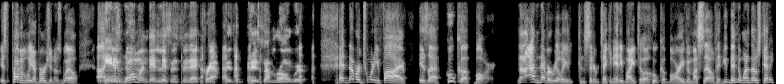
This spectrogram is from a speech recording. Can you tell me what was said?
is probably a virgin as well. Uh, Any woman that listens to that crap is a, something wrong with her. At number 25 is a hookah bar. Now, I've never really considered taking anybody to a hookah bar, even myself. Have you been to one of those, Teddy?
